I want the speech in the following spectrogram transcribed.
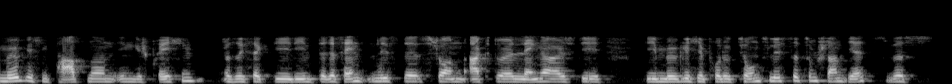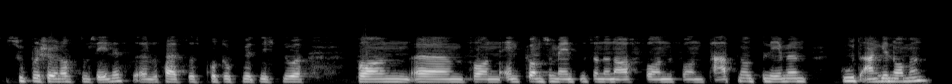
möglichen Partnern in Gesprächen. Also ich sage, die, die Interessentenliste ist schon aktuell länger als die, die mögliche Produktionsliste zum Stand jetzt, was super schön auch zum Sehen ist. Das heißt, das Produkt wird nicht nur von, ähm, von Endkonsumenten, sondern auch von, von Partnerunternehmen gut angenommen.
